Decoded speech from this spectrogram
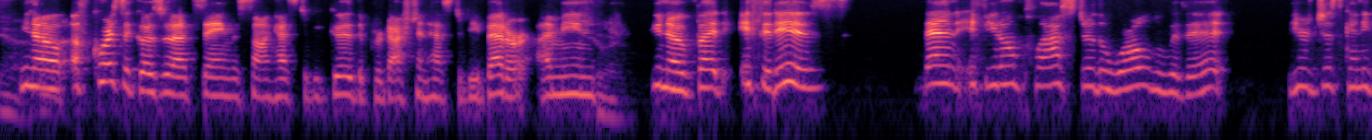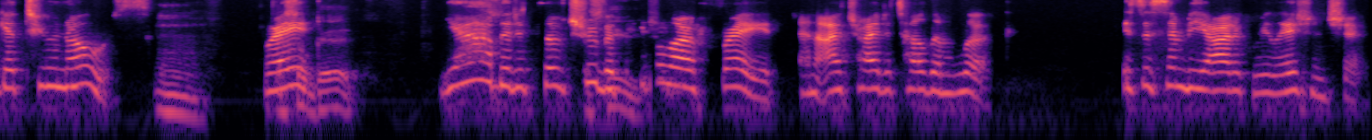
Yeah. You know, of course it goes without saying the song has to be good, the production has to be better. I mean, sure. you know, but if it is, then if you don't plaster the world with it, you're just going to get two no's. Mm. Right? That's so good. Yeah, but it's so true. That's but huge. people are afraid. And I try to tell them, look, it's a symbiotic relationship.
